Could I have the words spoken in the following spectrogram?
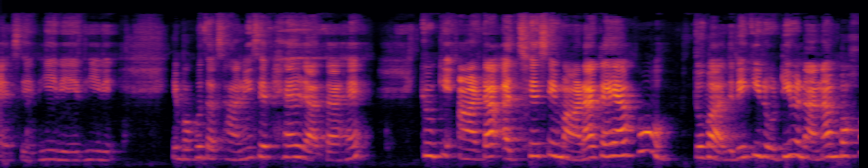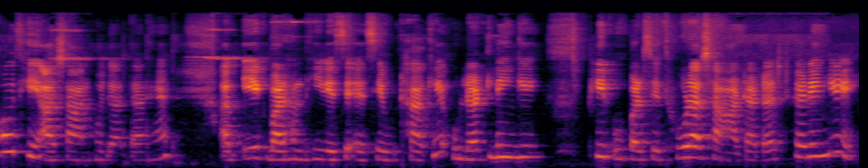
ऐसे धीरे धीरे। ये बहुत आसानी से फैल जाता है, क्योंकि आटा अच्छे से मारा गया हो तो बाजरे की रोटी बनाना बहुत ही आसान हो जाता है। अब एक बार हम धीरे से ऐसे उठा के उलट लेंगे, फिर ऊपर से थोड़ा सा आटा डस्ट करेंगे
